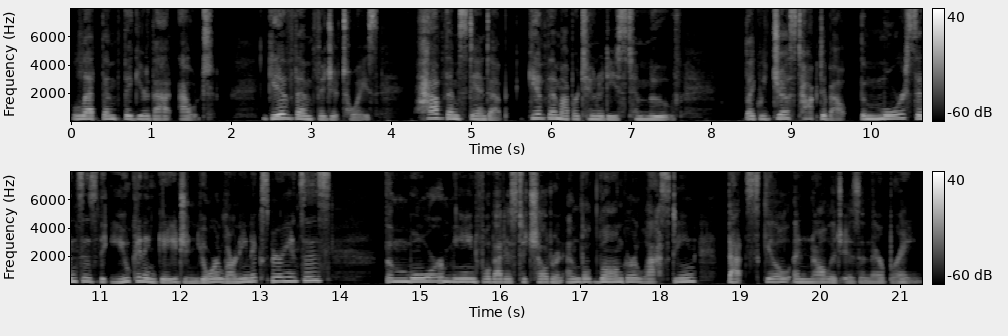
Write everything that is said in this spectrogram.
Let them figure that out. Give them fidget toys, have them stand up, give them opportunities to move. Like we just talked about, the more senses that you can engage in your learning experiences, the more meaningful that is to children and the longer lasting that skill and knowledge is in their brain.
